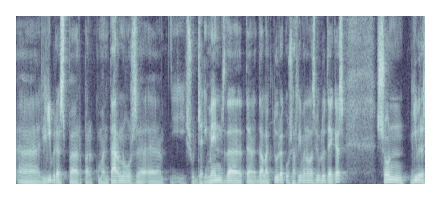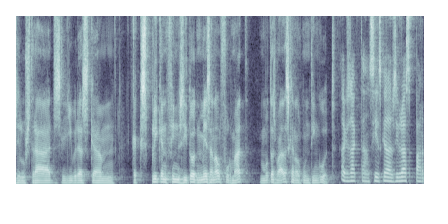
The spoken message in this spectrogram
eh, llibres per, per comentar-nos eh, eh, i suggeriments de, de, de lectura que us arriben a les biblioteques, són llibres il·lustrats, llibres que, que expliquen fins i tot més en el format, moltes vegades que en el contingut. Exacte, sí, és que els llibres, per,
